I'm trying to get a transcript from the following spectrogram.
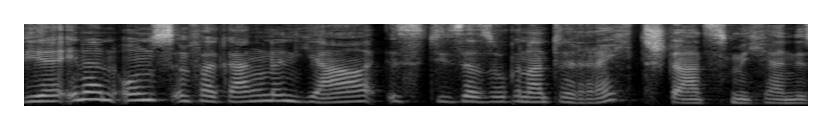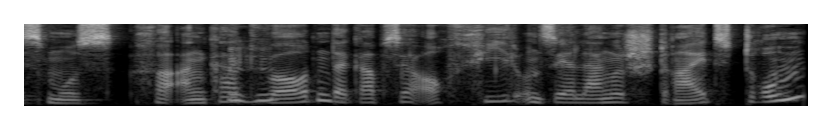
Wir erinnern uns, im vergangenen Jahr ist dieser sogenannte Rechtsstaatsmechanismus verankert mhm. worden. Da gab es ja auch viel und sehr lange Streit drum.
